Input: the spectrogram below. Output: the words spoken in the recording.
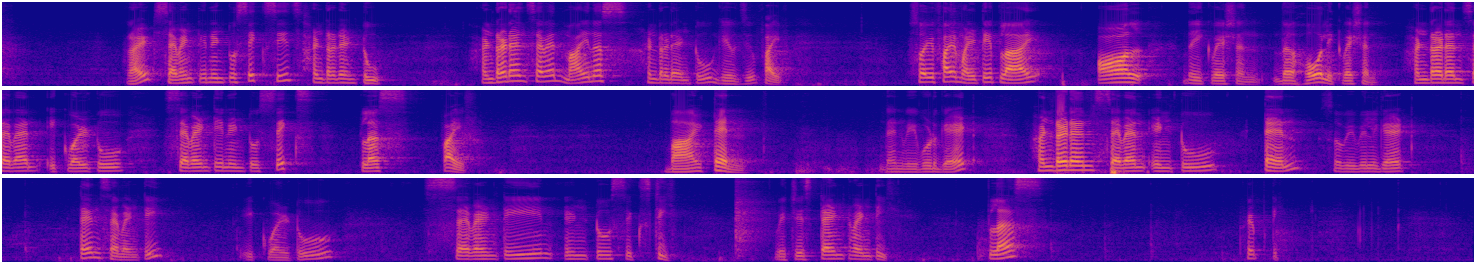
right 17 into 6 is 102 107 minus 102 gives you 5. So, if I multiply all the equation the whole equation 107 equal to 17 into 6 plus 5 by 10 then we would get 107 into 10. So, we will get 1070 equal to 17 into 60 which is 1020 plus 50.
